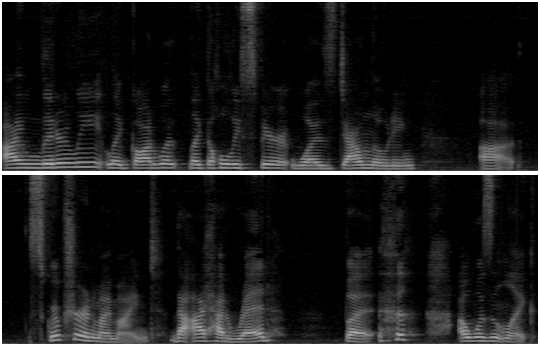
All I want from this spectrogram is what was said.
I literally, like, God was, like, the Holy Spirit was downloading uh, scripture in my mind that I had read, but I wasn't like,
